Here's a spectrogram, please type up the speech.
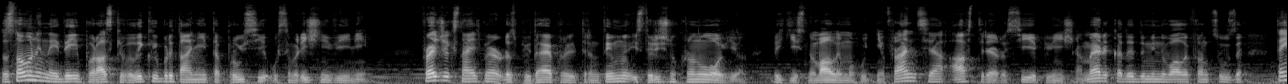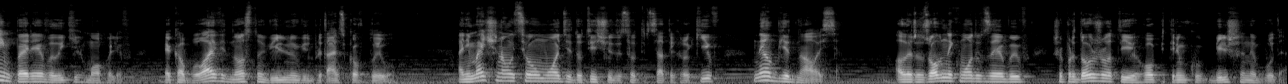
заснований на ідеї поразки Великої Британії та Прусії у Семирічній війні. Frederick's Nightmare розповідає про альтернативну історичну хронологію, в якій існували могутні Франція, Австрія, Росія, Північна Америка, де домінували французи, та імперія Великих Моголів, яка була відносно вільною від британського впливу. А Німеччина у цьому моді до 1930-х років не об'єдналася, але розробник моду заявив, що продовжувати його підтримку більше не буде.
